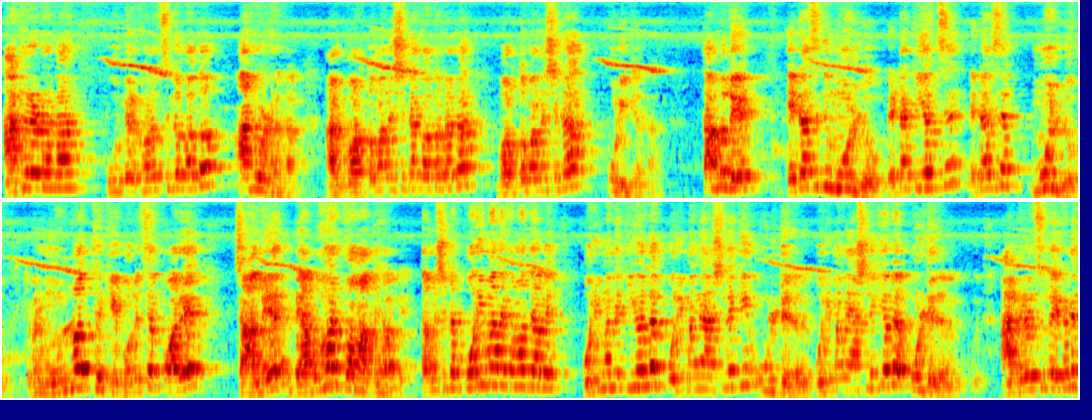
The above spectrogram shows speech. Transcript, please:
আঠেরো টাকা, পূর্বের খরচ ছিল কত? আঠেরো টাকা। আর বর্তমানে সেটা কত টাকা? বর্তমানে সেটা কুড়ি টাকা। তাহলে এটা হচ্ছে কি মূল্য? এটা কি হচ্ছে? এটা হচ্ছে মূল্য। এবার মূল্য থেকে বলেছে পরে চালের ব্যবহার কমাতে হবে। তাহলে সেটা পরিমাণে কমাতে হবে। পরিমাণে কি হলে? পরিমাণে আসলে কি? উল্টে যাবে। পরিমাণে আসলে কি হবে? উল্টে যাবে। আঠেরো ছিল এখানে,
